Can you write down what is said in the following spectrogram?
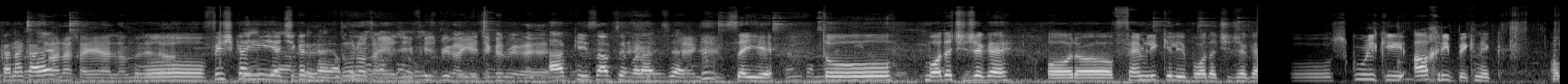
کھانا کھایا کھانا کھائے الحمد وہ فش کھائیے یا چکن کھایا دونوں کھائے جی فش بھی کھائیے چکن بھی کھائے آپ کے حساب سے بڑا اچھا ہے۔ صحیح ہے۔ تو بہت اچھی جگہ ہے اور فیملی کے لیے بہت اچھی جگہ ہے۔ تو اسکول کی آخری پکنک اور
